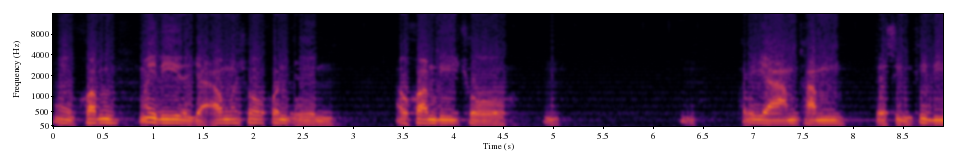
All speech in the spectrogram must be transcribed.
เออความไม่ดีอย่าเอามาโชว์คนอื่น เอาความดีโชว์พยายามทำแต่สิ่งที่ดี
